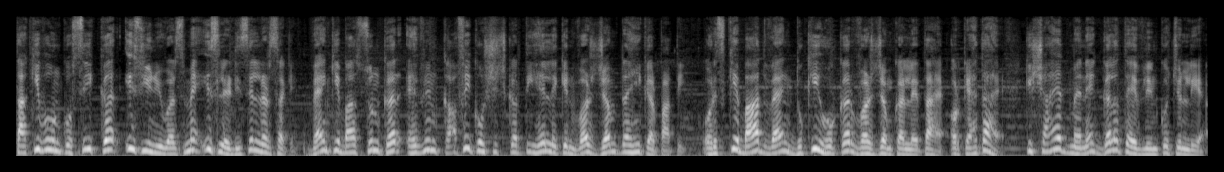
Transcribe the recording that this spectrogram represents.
ताकि वो उनको सीख कर इस यूनिवर्स में इस लेडी से लड़ सके। वैंग की बात सुनकर एवलिन काफ़ी कोशिश करती है, लेकिन वर्ष जम्प नहीं कर पाती। और इसके बाद वैंग दुखी होकर वर्ष जम्प कर लेता है और कहता है की शायद मैंने गलत एवलिन को चुन लिया।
